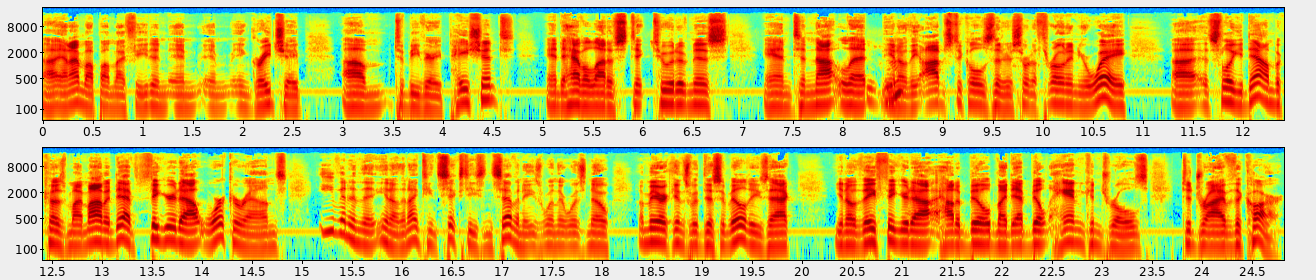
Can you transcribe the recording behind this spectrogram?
uh, and I'm up on my feet and, and, and in great shape, um, to be very patient and to have a lot of stick to itiveness and to not let mm-hmm. you know the obstacles that are sort of thrown in your way uh, slow you down because my mom and dad figured out workarounds even in the you know the 1960s and 70s when there was no Americans with Disabilities Act you know, they figured out how to build. My dad built hand controls to drive the car,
